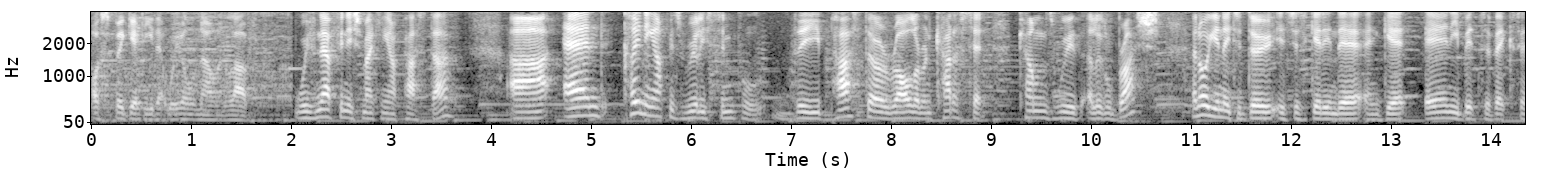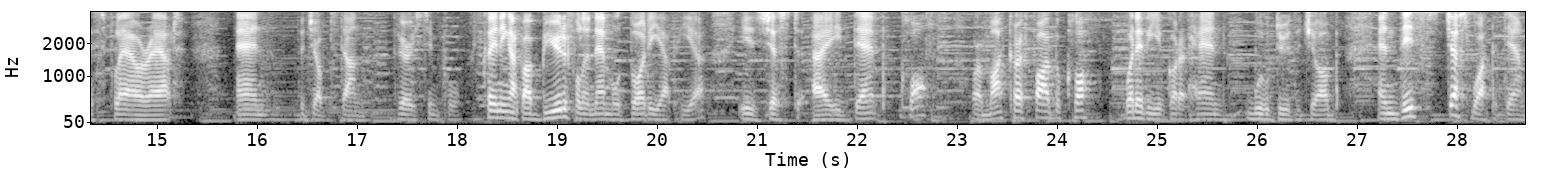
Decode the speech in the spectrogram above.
of spaghetti that we all know and love. We've now finished making our pasta uh, and cleaning up is really simple. The pasta roller and cutter set comes with a little brush and all you need to do is just get in there and get any bits of excess flour out and the job's done. Very simple. Cleaning up our beautiful enamelled body up here is just a damp cloth or a microfiber cloth whatever you've got at hand will do the job. And this, just wipe it down.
